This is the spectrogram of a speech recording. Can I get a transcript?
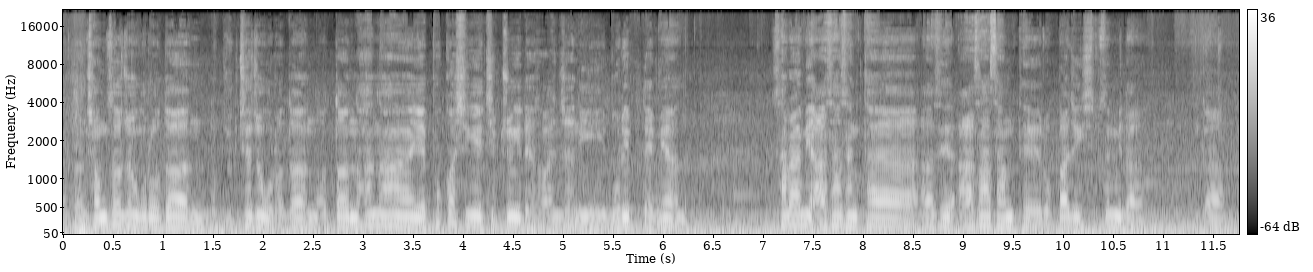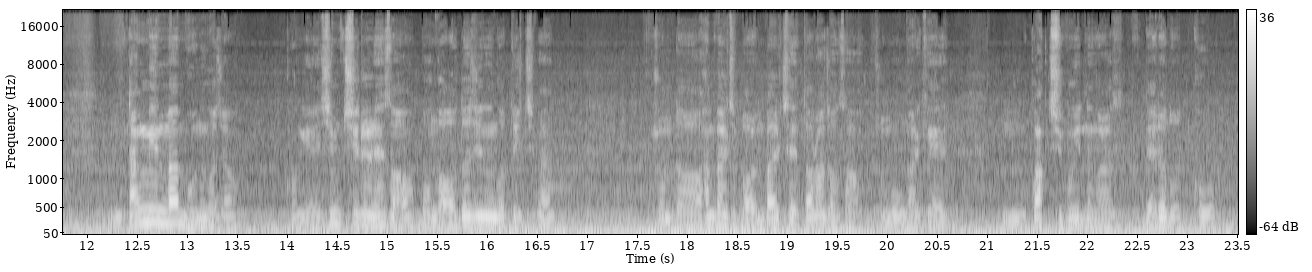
어떤 정서적으로든 육체적으로든 어떤 하나의 포커싱에 집중이 돼서 완전히 몰입되면 사람이 아사 상태 아세- 아사 상태로 빠지기 쉽습니다. 그러니까 음, 땅밑만 보는 거죠. 거기에 심취를 해서 뭔가 얻어지는 것도 있지만 좀 더 한 발치 먼 발치에 떨어져서 좀 뭔가 이렇게 음, 꽉 쥐고 있는 걸 내려놓고 음,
